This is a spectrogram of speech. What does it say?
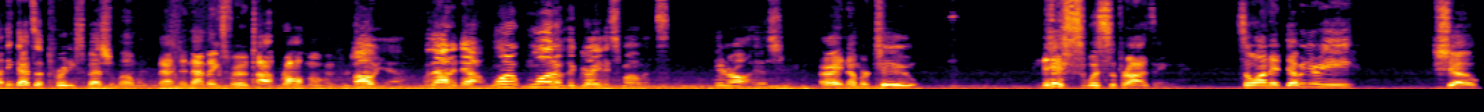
I think that's a pretty special moment, that, and that makes for a top Raw moment for sure. oh yeah, without a doubt, one one of the greatest moments in Raw history. All right, number two. This was surprising. So on a WWE show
